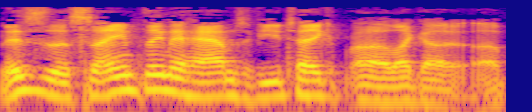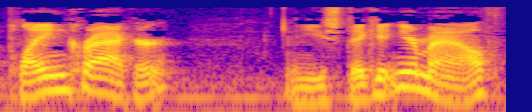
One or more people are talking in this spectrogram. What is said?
This is the same thing that happens if you take uh, like a, a plain cracker and you stick it in your mouth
